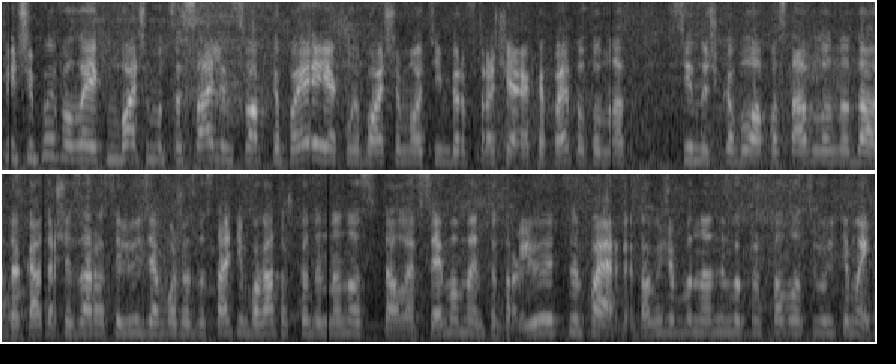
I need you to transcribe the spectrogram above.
Підчепив, але як ми бачимо, це Сайленс, свап КП. Як ми бачимо, Тімбер втрачає КП. Тут у нас стіночка була поставлена, да, до кадра, що зараз ілюзія може достатньо багато шкоди наносити, але в цей момент контролюють снайпер, для того, щоб вона не використовувала свій ультимейт.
